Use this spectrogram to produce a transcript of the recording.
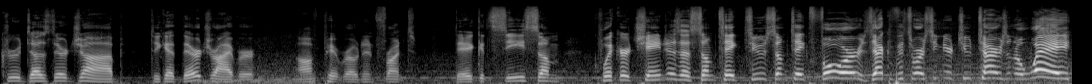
crew does their job to get their driver off pit road in front. There you could see some quicker changes as some take two, some take four. Zach Fitzwater Sr. two tires in a way.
